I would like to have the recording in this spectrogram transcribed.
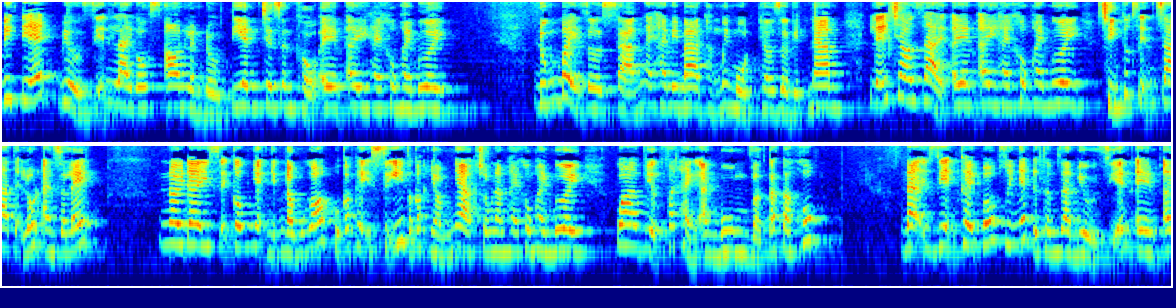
BTS biểu diễn Live Goes On lần đầu tiên trên sân khấu AMA 2020. Đúng 7 giờ sáng ngày 23 tháng 11 theo giờ Việt Nam, lễ trao giải AMA 2020 chính thức diễn ra tại Los Angeles. Nơi đây sẽ công nhận những đóng góp của các nghệ sĩ và các nhóm nhạc trong năm 2020 qua việc phát hành album và các ca khúc. Đại diện K-pop duy nhất được tham gia biểu diễn AMA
